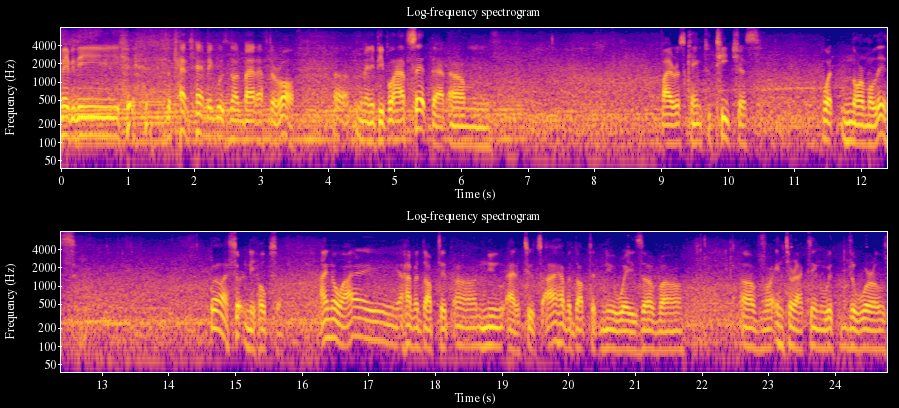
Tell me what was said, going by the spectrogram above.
maybe the the pandemic was not bad after all. Uh, many people have said that um, virus came to teach us what normal is. Well, I certainly hope so. I know I have adopted uh, new attitudes. I have adopted new ways of uh, of interacting with the world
